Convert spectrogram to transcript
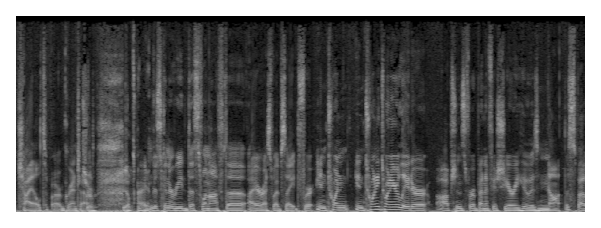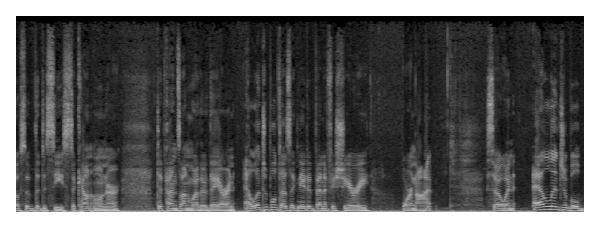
child or grandchild. Sure. yep. all right i'm just going to read this one off the irs website. For in 20 in 2020 or later options for a beneficiary who is not the spouse of the deceased account owner depends on whether they are an eligible designated beneficiary or not so an eligible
